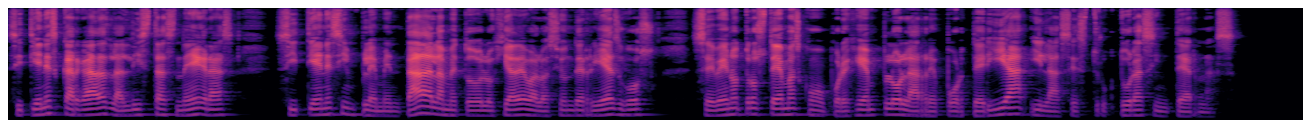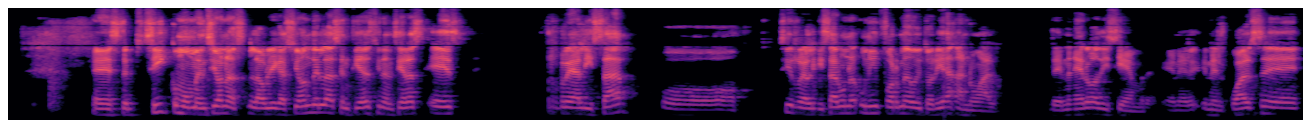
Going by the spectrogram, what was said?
si tienes cargadas las listas negras, si tienes implementada la metodología de evaluación de riesgos, se ven otros temas como por ejemplo la reportería y las estructuras internas. Este, sí, como mencionas, la obligación de las entidades financieras es realizar o sí, realizar un informe de auditoría anual de enero a diciembre, en el, en el cual se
